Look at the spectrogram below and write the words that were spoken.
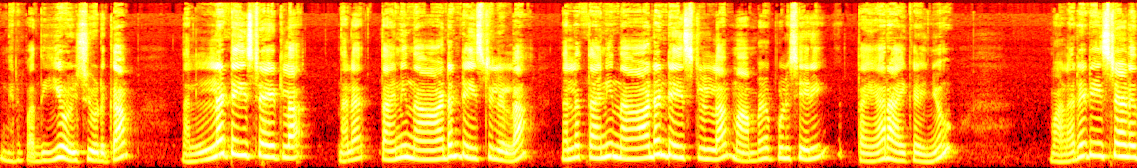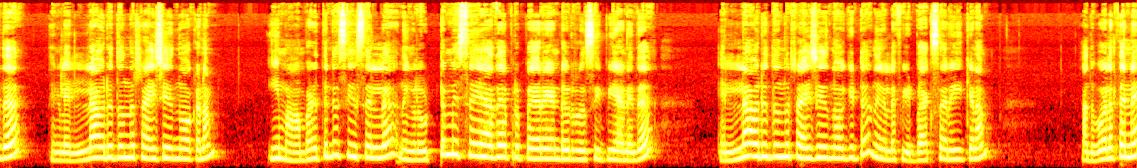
ഇങ്ങനെ പതിയെ ഒഴിച്ചു കൊടുക്കാം. നല്ല ടേസ്റ്റ് ആയിട്ടുള്ള നല്ല തനി നാടൻ ടേസ്റ്റിലുള്ള നല്ല തനി നാടൻ ടേസ്റ്റിലുള്ള മാമ്പഴ പുളിശ്ശേരി തയ്യാറായി കഴിഞ്ഞു. വളരെ ടേസ്റ്റാണിത് നിങ്ങൾ എല്ലാവരും ഇതൊന്ന് ട്രൈ ചെയ്ത് നോക്കണം. ഈ മാമ്പഴത്തിന്റെ സീസണിൽ നിങ്ങൾ ഒട്ടും മിസ് ചെയ്യാതെ പ്രിപ്പയർ ചെയ്യേണ്ട ഒരു റെസിപ്പിയാണിത് എല്ലാവരും ഇതൊന്ന് ട്രൈ ചെയ്ത് നോക്കിയിട്ട് നിങ്ങളുടെ ഫീഡ്ബാക്ക്സ് അറിയിക്കണം. അതുപോലെ തന്നെ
